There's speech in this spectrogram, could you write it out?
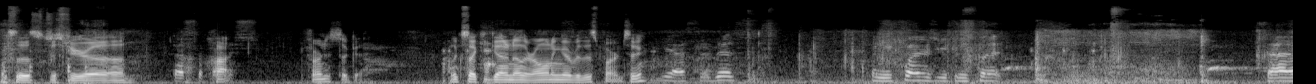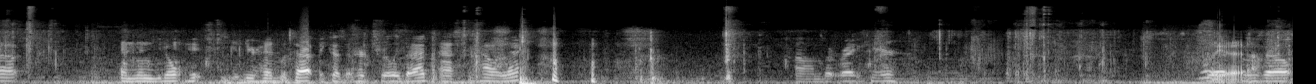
What's this? Is just your uh, That's the Hot. furnace. furnace. Okay. Looks like you got another awning over this part too. Yeah, so this, when you close, you can put that up, and then you don't hit your head with that because it hurts really bad. Ask me how I know. um, but right here, that yeah. comes out,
